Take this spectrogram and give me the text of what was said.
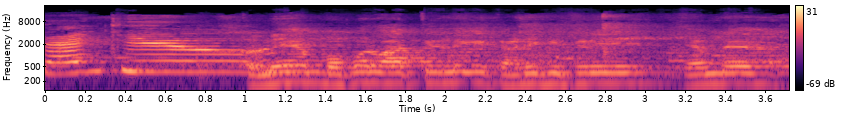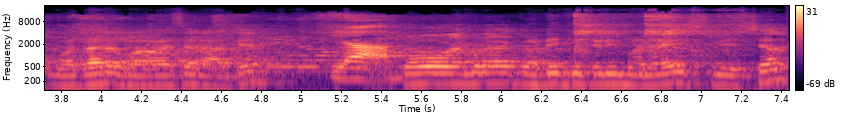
થેન્ક યુ તો મેં એમ બપોર વાત કરેલી કે કઢી ખીચડી એમને વધારે ભાવે છે રાતે. તો એમણે કઢી ખીચડી બનાવી સ્પેશિયલ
